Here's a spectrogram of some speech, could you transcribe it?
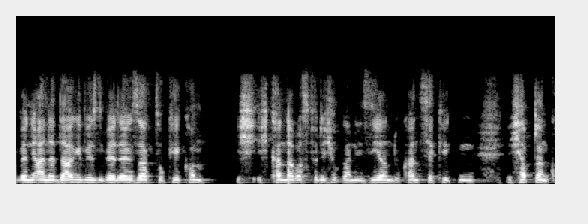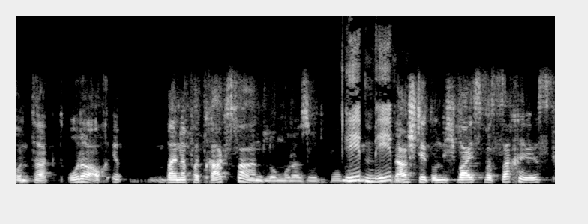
wenn einer da gewesen wäre, der gesagt, okay, komm, ich, ich kann da was für dich organisieren, du kannst ja kicken, ich habe dann Kontakt. Oder auch bei einer Vertragsverhandlung oder so, wo Eben, man eben. da steht und nicht weiß, was Sache ist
